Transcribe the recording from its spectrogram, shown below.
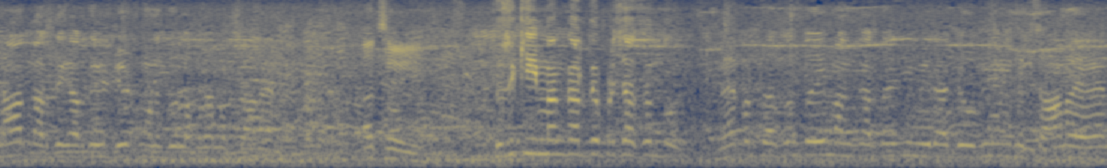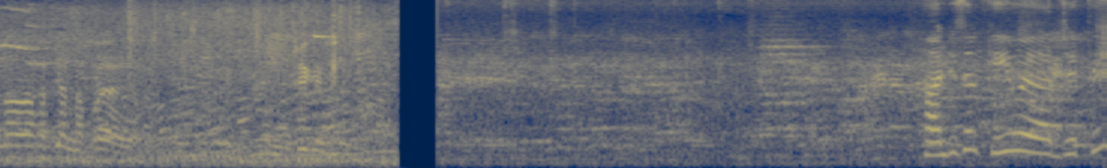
ਨਾ ਕਰਦੇ ਕਰਦੇ ਵੀ ਡੇਢ ਪੌਣੇ ਦੋ ਲੱਖ ਦਾ ਨੁਕਸਾਨ ਹੈ। ਅੱਛਾ ਜੀ। ਤੁਸੀਂ ਕੀ ਮੰਗ ਕਰਦੇ ਹੋ ਪ੍ਰਸ਼ਾਸਨ ਤੋਂ? ਮੈਂ ਪ੍ਰਸ਼ਾਸਨ ਤੋਂ ਇਹ ਮੰਗ ਕਰਦਾ ਜੀ ਮੇਰਾ ਜੋ ਵੀ ਨੁਕਸਾਨ ਹੋਇਆ ਇਹਨਾਂ ਦਾ ਹਰਜਾਨਾ ਭਰਾਇਆ ਜਾਵੇ। ਠੀਕ ਹੈ ਹਾਂਜੀ ਸਰ ਕੀ ਹੋਇਆ ਅੱਜ ਇੱਥੇ?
